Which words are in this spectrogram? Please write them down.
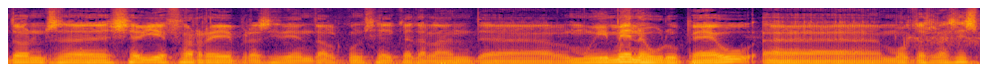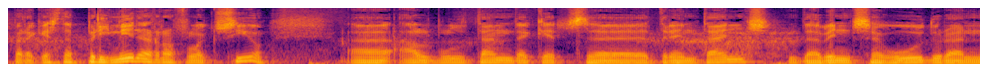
Doncs eh, Xavier Ferrer, president del Consell Català del Moviment Europeu, eh, moltes gràcies per aquesta primera reflexió eh, al voltant d'aquests eh, 30 anys, de ben segur, durant,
